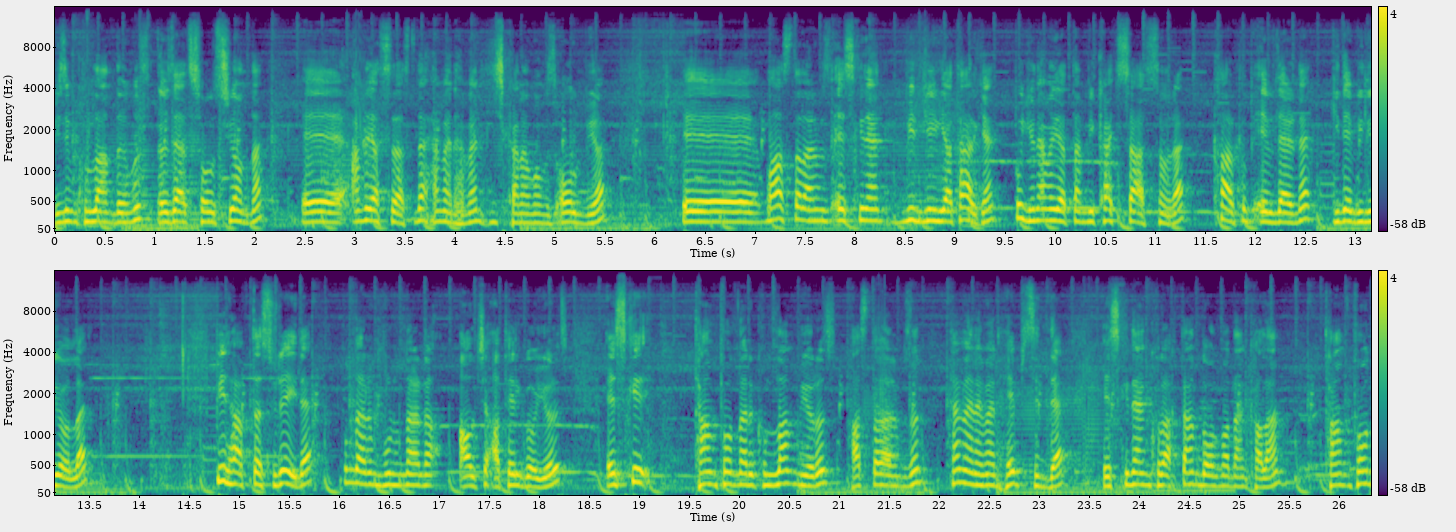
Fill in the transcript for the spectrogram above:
bizim kullandığımız özel solüsyonla e, ameliyat sırasında hemen hemen hiç kanamamız olmuyor. E, bu hastalarımız eskiden bir gün yatarken bugün ameliyattan birkaç saat sonra kalkıp evlerine gidebiliyorlar. Bir hafta süreyle bunların burunlarına alçı atel koyuyoruz. Eski tamponları kullanmıyoruz. Hastalarımızın hemen hemen hepsinde eskiden kulaktan dolmadan kalan tampon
